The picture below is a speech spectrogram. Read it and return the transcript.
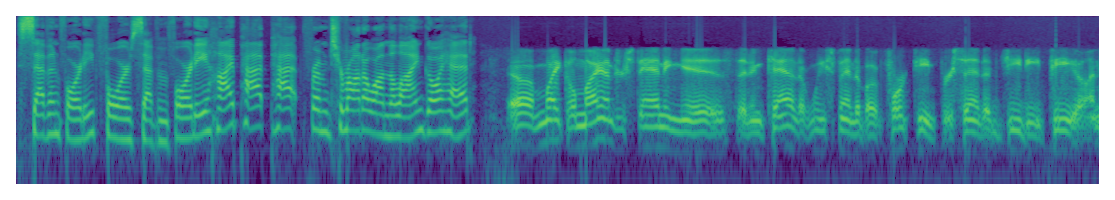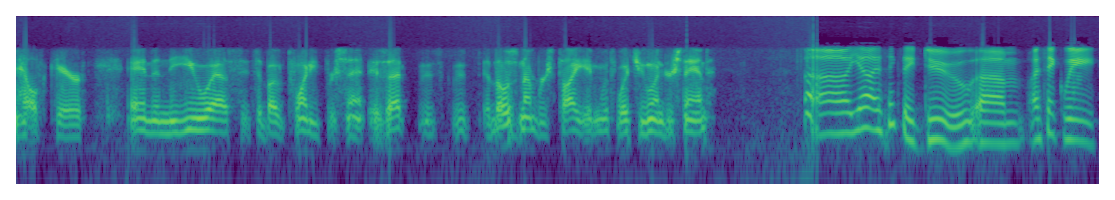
740 4740. Hi, Pat. Pat from Toronto on the line. Go ahead. Uh, Michael, my understanding is that in Canada we spend about 14% of GDP on health care, and in the U.S. it's about 20%. Is that is, those numbers tie in with what you understand? Uh, yeah, I think they do. Um, I think we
